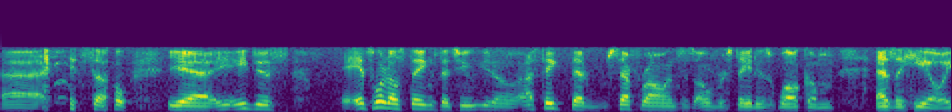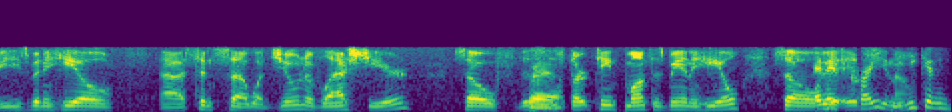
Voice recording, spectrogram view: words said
Uh so yeah he, he just it's one of those things that you you know I think that Seth Rollins has overstayed his welcome as a heel. He's been a heel uh since uh what June of last year. So this Yeah. is his thirteenth month as being a heel. So and it, it's crazy. You know, He can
